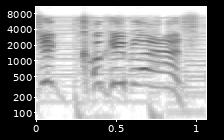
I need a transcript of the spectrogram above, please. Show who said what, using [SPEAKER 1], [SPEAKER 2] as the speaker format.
[SPEAKER 1] Magic Cookie Blast!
